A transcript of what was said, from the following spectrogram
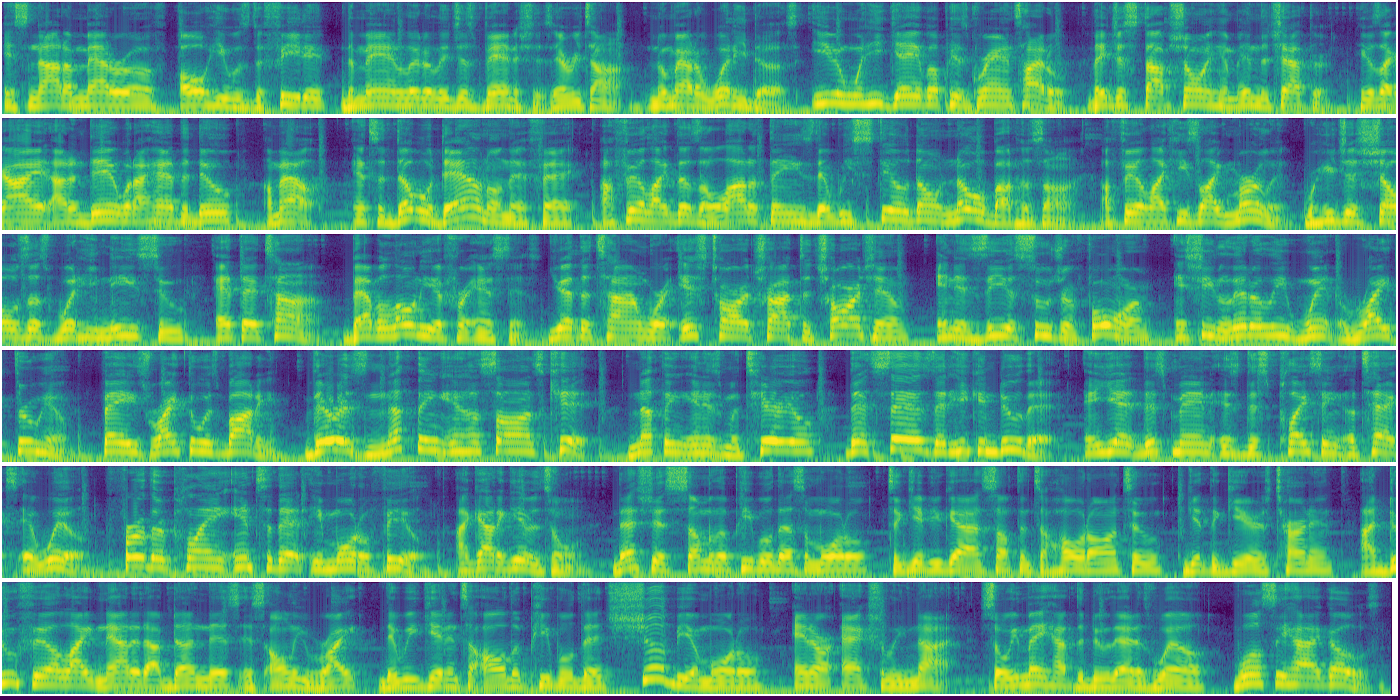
It's not a matter of, oh, he was defeated. The man literally just vanishes every time, no matter what he does. Even when he gave up his grand title, they just stopped showing him in the chapter. He was like, all right, I done did what I had to do. I'm out. And to double down on that fact, I feel like there's a lot of things that we still don't know about Hassan. I feel like he's like Merlin, where he just shows us what he needs to at that time. Babylonia, for instance, you had the time where Ishtar tried to charge him in his Ziusudra form, and she literally went right through him, phased right through his body. There is nothing in Hassan's kit nothing in his material that says that he can do that. And yet this man is displacing attacks at will, further playing into that immortal field. I gotta give it to him. That's just some of the people that's immortal to give you guys something to hold on to, get the gears turning. I do feel like now that I've done this, it's only right that we get into all the people that should be immortal and are actually not. So we may have to do that as well. We'll see how it goes.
